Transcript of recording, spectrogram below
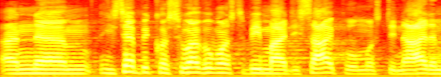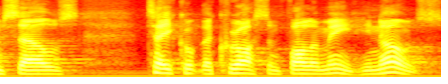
And um, he said, Because whoever wants to be my disciple must deny themselves, take up the cross, and follow me. He knows.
